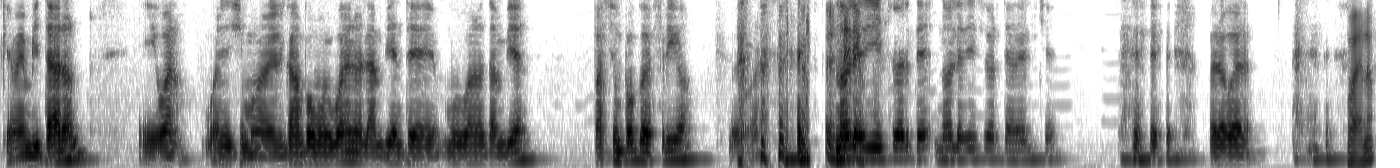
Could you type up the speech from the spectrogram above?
que me invitaron. Y bueno, buenísimo, el campo muy bueno, el ambiente muy bueno también. Pasé un poco de frío, no le di suerte, no le di suerte a Elche. pero bueno. Bueno.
